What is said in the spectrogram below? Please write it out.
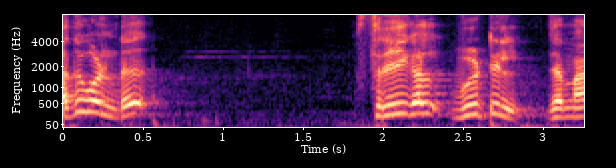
അതുകൊണ്ട് സ്ത്രീകൾ വീട്ടിൽ ജമാ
